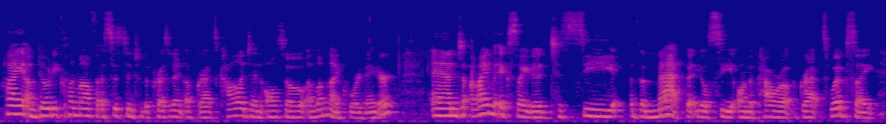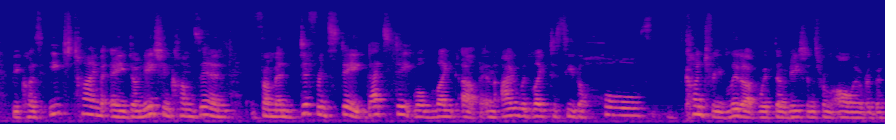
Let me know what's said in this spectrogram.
Hi, I'm Dodi Klimoff, assistant to the president of Gratz College and also alumni coordinator. And I'm excited to see the mat that you'll see on the Power Up Gratz website because each time a donation comes in from a different state, that state will light up. And I would like to see the whole country lit up with donations from all over the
